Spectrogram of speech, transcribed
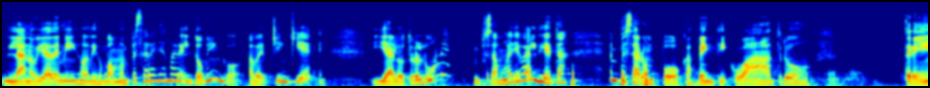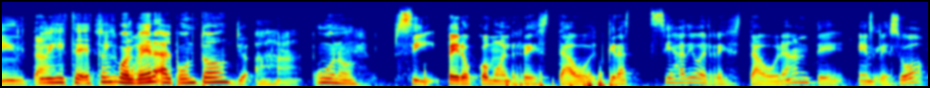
la novia de mi hijo dijo, vamos a empezar a llamar el domingo, a ver quién quiere. Y al otro lunes empezamos a llevar dieta. Empezaron pocas, 24, 30. Tú dijiste, esto es volver al punto ajá. uno. Sí, pero como el restaurante, gracias a Dios, el restaurante empezó.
